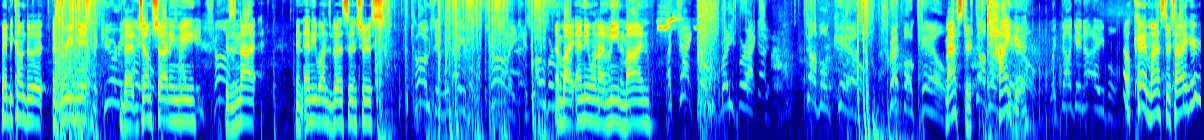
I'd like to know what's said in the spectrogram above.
Maybe come to an agreement that jump shotting me is not in anyone's best interest. Closing with Able. Charlie is overrun. And by anyone, I mean mine. Attack dogs ready for action. Double kill. Triple kill. Master Double Tiger. kill. We're dug in at Able. Okay, Master Tiger.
